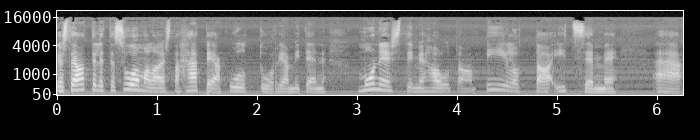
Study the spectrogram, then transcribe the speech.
Jos te ajattelette suomalaista häpeäkulttuuria, miten monesti me halutaan piilottaa itsemme, ää,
